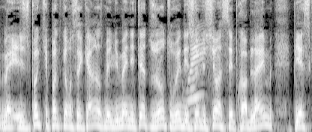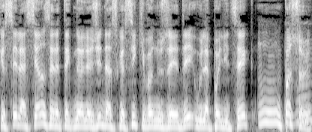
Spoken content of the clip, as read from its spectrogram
mais je dis pas qu'il n'y a pas de conséquences, mais l'humanité a toujours trouvé des Ouais. solutions à ces problèmes. Puis est-ce que c'est la science et la technologie dans ce cas-ci qui va nous aider ou la politique? Hmm, Pas sûr.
